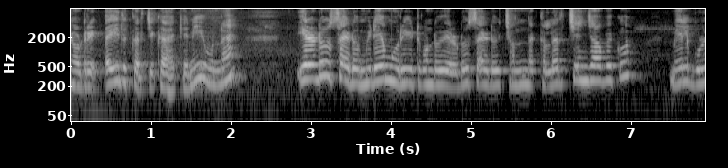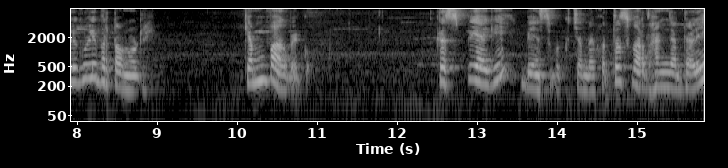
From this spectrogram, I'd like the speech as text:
ನೋಡ್ರಿ, ಐದು ಕರ್ಚಿಕಾಯಿ ಹಾಕೀನಿ ಇವನ್ನ ಎರಡೂ ಸೈಡು ಮೀಡಿಯಮ್ ಉರಿ ಇಟ್ಕೊಂಡು ಎರಡೂ ಸೈಡು ಚಂದ ಕಲರ್ ಚೇಂಜ್ ಆಗಬೇಕು. ಮೇಲೆ ಗುಳ್ಳಿ ಗುಳ್ಳಿ ಬರ್ತಾವೆ ನೋಡ್ರಿ. ಕೆಂಪಾಗಬೇಕು. ಕ್ರಿಸ್ಪಿಯಾಗಿ ಬೇಯಿಸ್ಬೇಕು. ಚಂದ ಹೊತ್ತಿಸ್ಬಾರ್ದು ಹಂಗಂತೇಳಿ.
